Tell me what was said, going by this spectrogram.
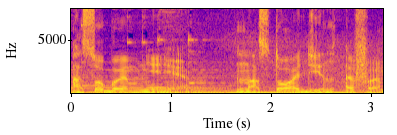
Особое мнение на 101 FM.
